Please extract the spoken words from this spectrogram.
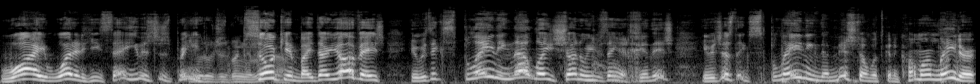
Why? What did he say? He was just bringing He was just bringing the Psukim by Daryavesh. He was explaining not Loi Shanu. He was saying a Chiddush. He was just explaining the Mishnah, what's going to come on later,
